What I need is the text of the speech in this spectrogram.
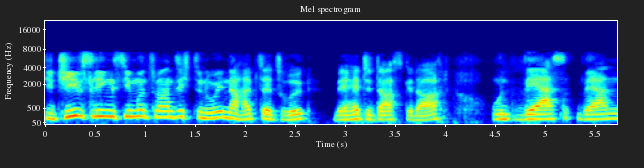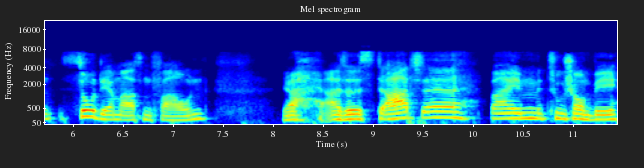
die Chiefs liegen 27 zu 0 in der Halbzeit zurück. Wer hätte das gedacht? Und wär's, werden so dermaßen verhauen. Ja, also es tat äh, beim Zuschauen weh,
